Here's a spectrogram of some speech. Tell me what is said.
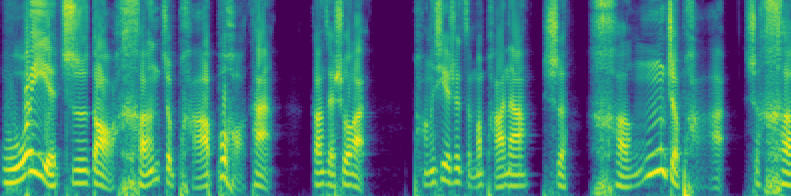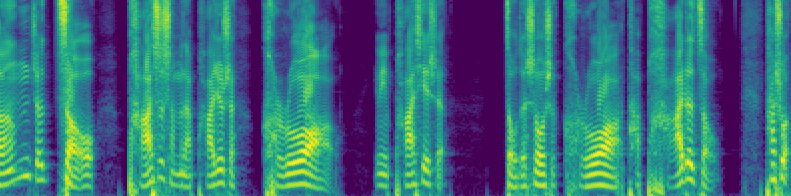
我也知道横着爬不好看。刚才说了，螃蟹是怎么爬呢？是横着爬，是横着走。爬是什么呢？爬就是 crawl，因为螃蟹是走的时候是 crawl，它爬着走。他说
